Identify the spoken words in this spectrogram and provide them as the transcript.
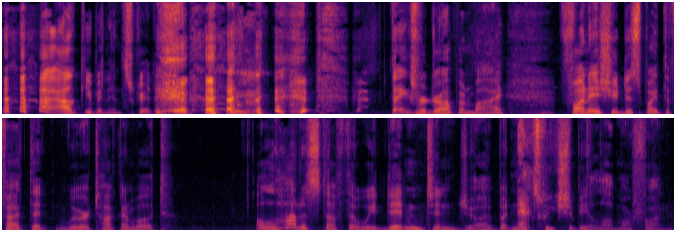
I'll keep it in script. Thanks for dropping by. Fun issue, despite the fact that we were talking about a lot of stuff that we didn't enjoy, but next week should be a lot more fun.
